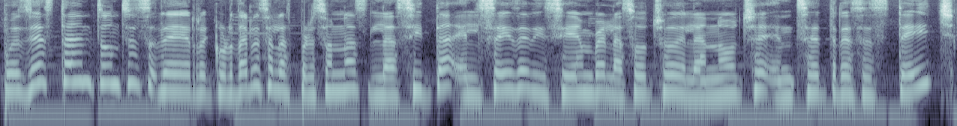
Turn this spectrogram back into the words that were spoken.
Pues ya está entonces de recordarles a las personas la cita el 6 de diciembre a las 8 de la noche en C3 Stage.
